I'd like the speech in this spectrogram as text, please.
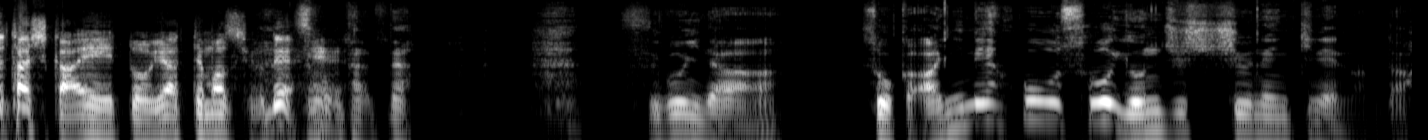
あ、確か、えっ、ー、と、やってますよね。そうなんだ。すごいなそうか、アニメ放送40周年記念なんだ。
